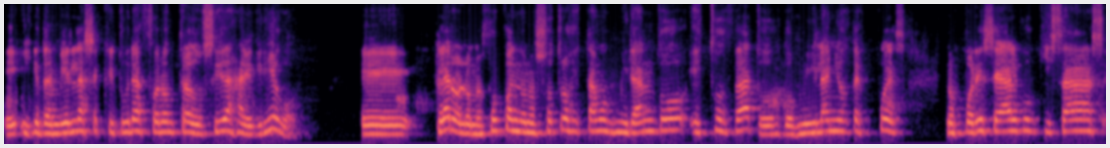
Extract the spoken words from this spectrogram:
eh, y que también las escrituras fueron traducidas al griego. claro, a lo mejor cuando nosotros estamos mirando estos datos dos mil años después, nos parece algo quizás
